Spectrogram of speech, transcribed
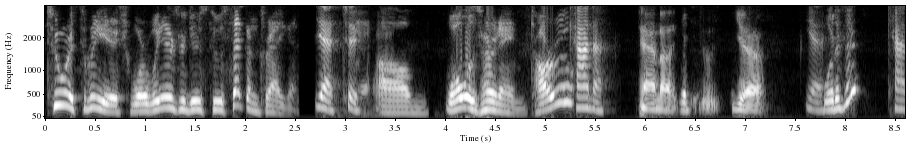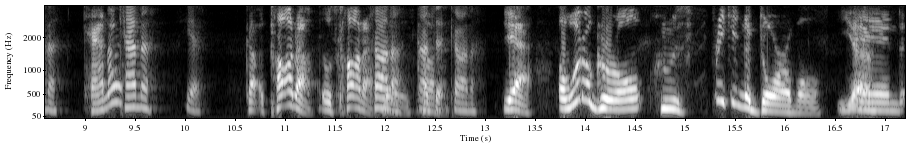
two or three ish where we introduced to a second dragon. Yeah, two. Um, what was her name? Taru? Kana. Hannah, yeah. Yeah. What is it? Kana. Kana? Kana. Yeah. Ka- Kana. It was Kana. Yeah, Kana. it was That's it. Kana. Yeah, a little girl who's freaking adorable, Yeah. and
